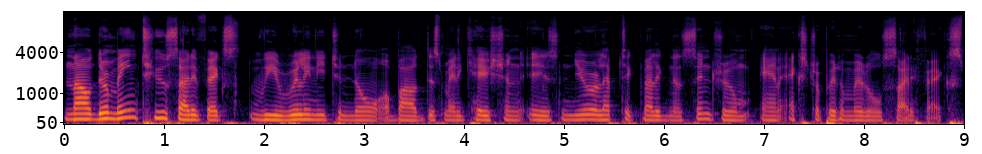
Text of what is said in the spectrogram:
Now, their main two side effects we really need to know about this medication is neuroleptic malignant syndrome and extrapyramidal side effects.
